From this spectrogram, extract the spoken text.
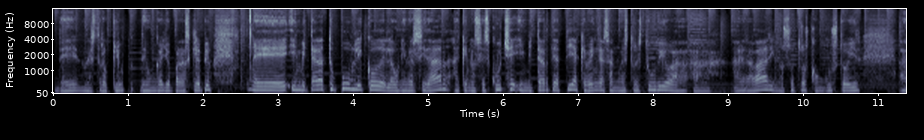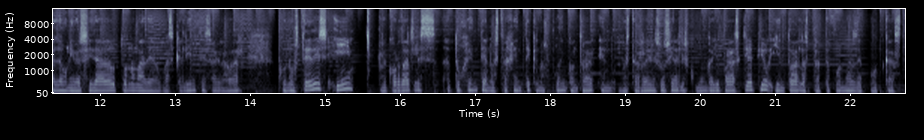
de nuestro club de Un Gallo para Asclepio. Eh, invitar a tu público de la universidad a que nos escuche, invitarte a ti a que vengas a nuestro estudio a grabar y nosotros con gusto ir a la Universidad Autónoma de Aguascalientes a grabar con ustedes y recordarles a tu gente, a nuestra gente que nos puede encontrar en nuestras redes sociales como un gallo para Asclepio y en todas las plataformas de podcast.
